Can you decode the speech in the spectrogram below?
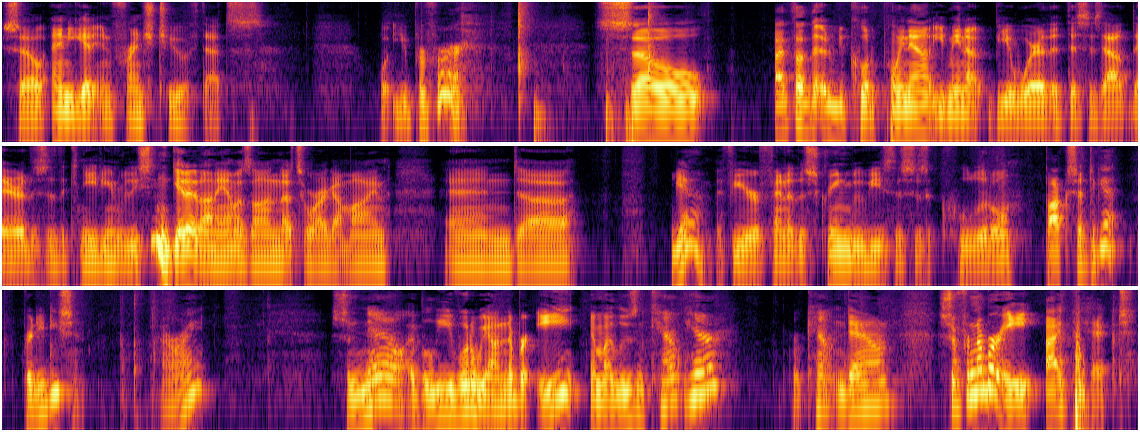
So, and you get it in French too if that's what you prefer. So, I thought that would be cool to point out. You may not be aware that this is out there. This is the Canadian release. You can get it on Amazon. That's where I got mine. And uh, yeah, if you're a fan of the Scream movies, this is a cool little box set to get. Pretty decent. All right. So now I believe, what are we on? Number eight? Am I losing count here? We're counting down. So for number eight, I picked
